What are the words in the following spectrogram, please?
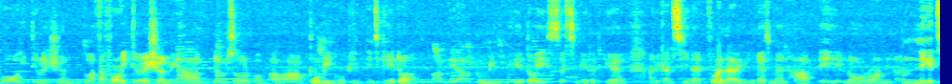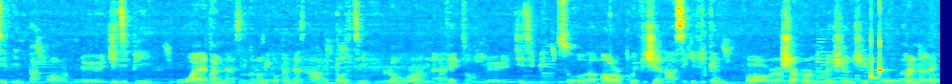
4 iteration. So after 4 iteration we have the result of our pool mean group in indicator. Um, the uh, pool mean indicator is estimated here and you can see that foreign direct investment have a long run negative impact on the GDP while openness economic openness have a positive long run effect on the GDP so uh, all coefficients are significant for short run relationship foreign direct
